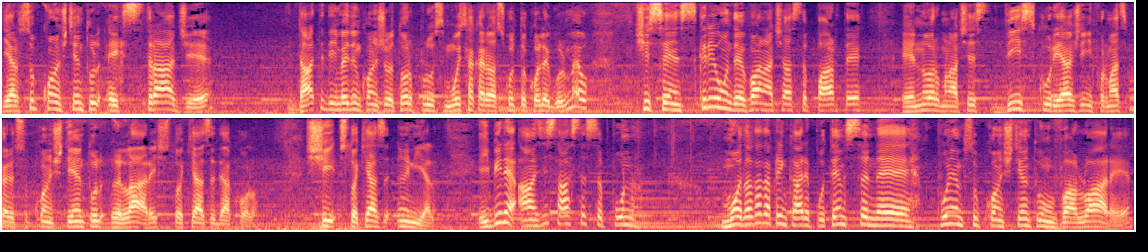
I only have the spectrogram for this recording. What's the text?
iar subconștientul extrage date din mediul înconjurător plus muzica care o ascultă colegul meu și se înscrie undeva în această parte enormă, în acest disc uriaș de informații pe care subconștientul îl are și stochează de acolo și stochează în el. Ei bine, am zis astăzi să pun modalitatea prin care putem să ne punem subconștientul în valoare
